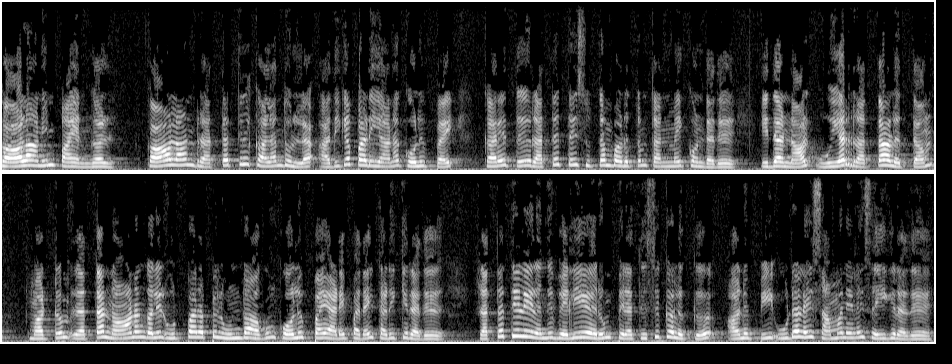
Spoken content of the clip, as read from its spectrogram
காளானின் பயன்கள். காளான் இரத்தத்தில் கலந்துள்ள அதிகப்படியான கொழுப்பை கரைத்து இரத்தத்தை சுத்தப்படுத்தும் தன்மை கொண்டது. இதனால் உயர் இரத்த அழுத்தம் மற்றும் இரத்த நாணங்களில் உட்பரப்பில் உண்டாகும் கொழுப்பை அடைப்பதை தடுக்கிறது. இரத்தத்தில் இருந்து வெளியேறும் பிற திசுக்களுக்கு அனுப்பி உடலை சமநிலை செய்கிறது.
